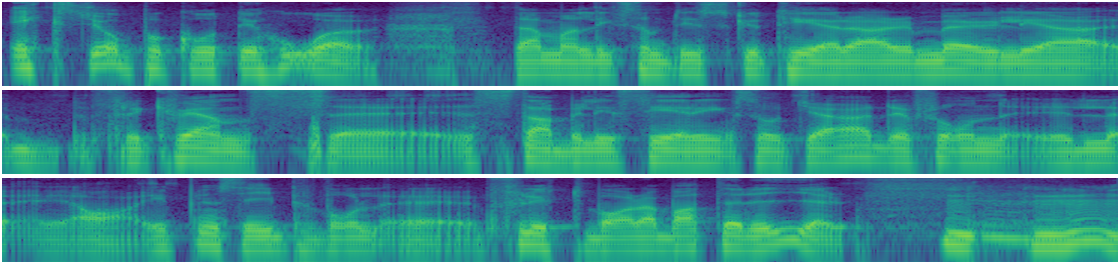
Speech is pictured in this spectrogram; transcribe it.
exjobb på KTH där man liksom diskuterar möjliga frekvensstabiliseringsåtgärder från ja, i princip eh, flyttbara batterier. Mm.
